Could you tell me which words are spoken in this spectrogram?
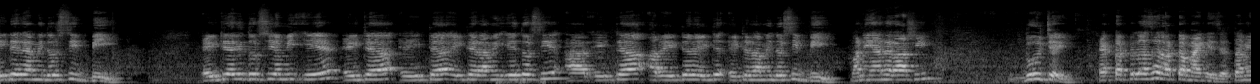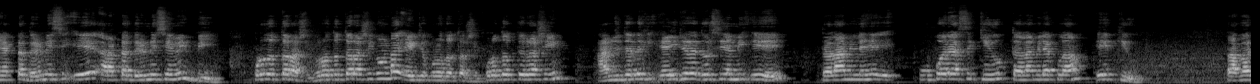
এইটার আমি ধরছি বি এইটারই ধরছি আমি এ এইটা এইটা, এইটার আমি এ ধরছি, আর এইটা, আর এইটার, এইটা, এইটার আমি ধরছি বি মানে এখানে রাশি দুইটাই, একটা প্লাসের একটা মাইনাসের তো আমি একটা ধরে নিয়েছি এ আর একটা ধরে নিয়েছি আমি বি প্রদত্ত রাশি প্রদত্ত রাশি কোনটা? এইটা প্রদত্ত রাশি। প্রদত্ত রাশি, আমি যদি লিখি এইটারে ধরছি আমি এ তাহলে আমি লিখে উপরে আছে কিউব তাহলে আমি লিখলাম এ কিউব তারপর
